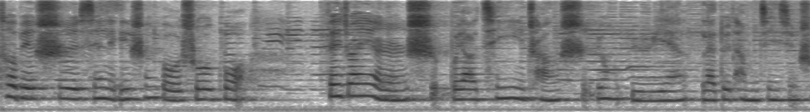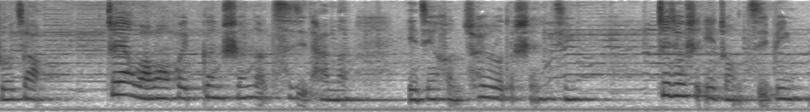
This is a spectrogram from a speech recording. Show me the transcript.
特别是心理医生给我说过，非专业人士不要轻易尝试用语言来对他们进行说教，这样往往会更深的刺激他们已经很脆弱的神经。这就是一种疾病。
